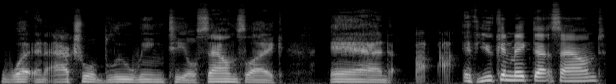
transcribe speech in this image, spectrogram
what an actual blue wing teal sounds like. And if you can make that sound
